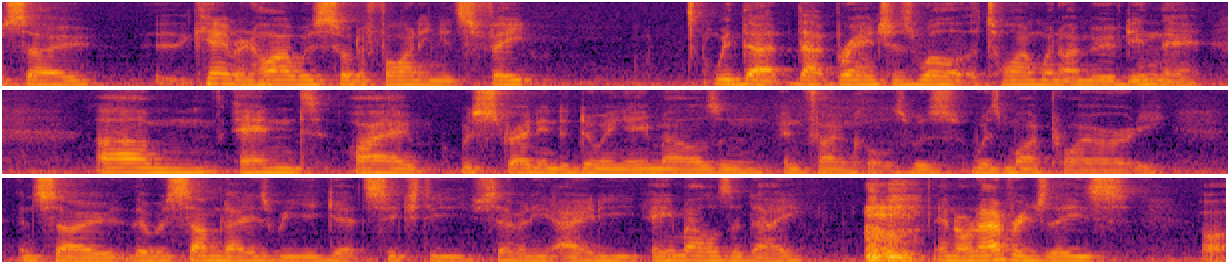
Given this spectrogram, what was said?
So Camden Hire was sort of finding its feet with that that branch as well at the time when I moved in there. Um, and I was straight into doing emails and, and phone calls was, was my priority. And so there was some days where you get 60, 70, 80 emails a day. and on average, these, uh,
